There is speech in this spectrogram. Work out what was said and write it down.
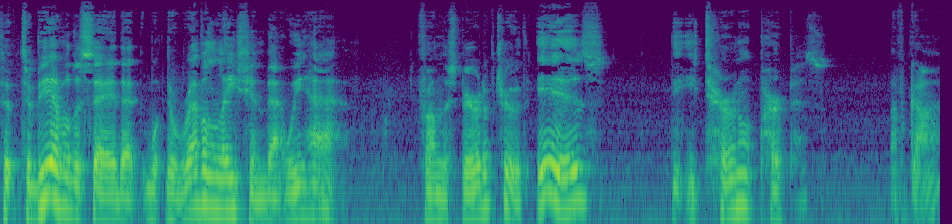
to, to be able to say that the revelation that we have from the Spirit of truth is the eternal purpose of God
